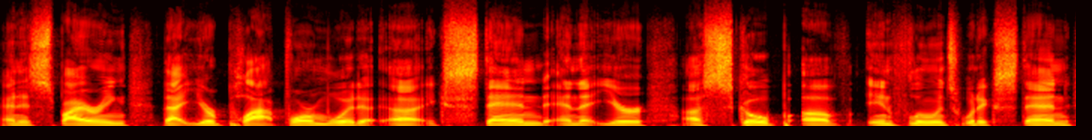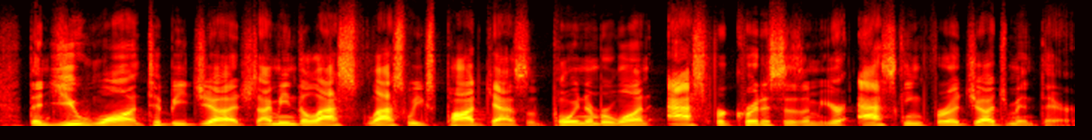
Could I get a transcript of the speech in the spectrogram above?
and aspiring that your platform would uh, extend and that your uh, scope of influence would extend, then you want to be judged. I mean, the last last week's podcast, point number one, ask for criticism. You're asking for a judgment there.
